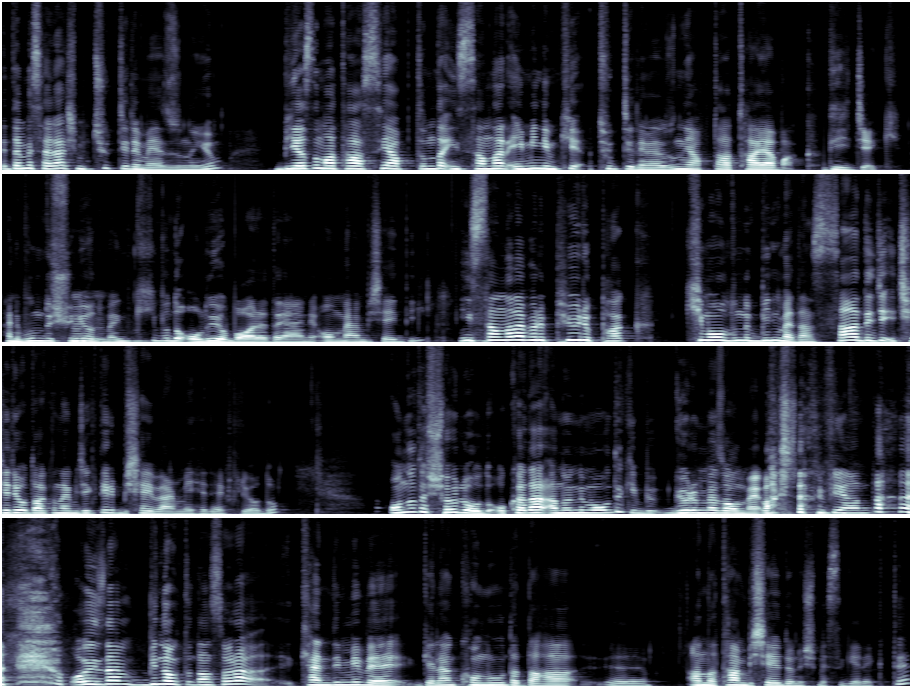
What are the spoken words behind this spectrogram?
Ya da mesela şimdi Türk dili mezunuyum bir yazım hatası yaptığımda insanlar eminim ki Türk dili mezunu yaptığı hataya bak diyecek. Hani bunu düşünüyordum. Hı hı. Ki bu da oluyor bu arada yani olmayan bir şey değil. İnsanlara böyle pürüpak kim olduğunu bilmeden sadece içeriye odaklanabilecekleri bir şey vermeyi hedefliyordum. Onda da şöyle oldu. O kadar anonim oldu ki görünmez olmaya başladı bir anda. o yüzden bir noktadan sonra kendimi ve gelen konuğu da daha e, anlatan bir şeye dönüşmesi gerekti.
